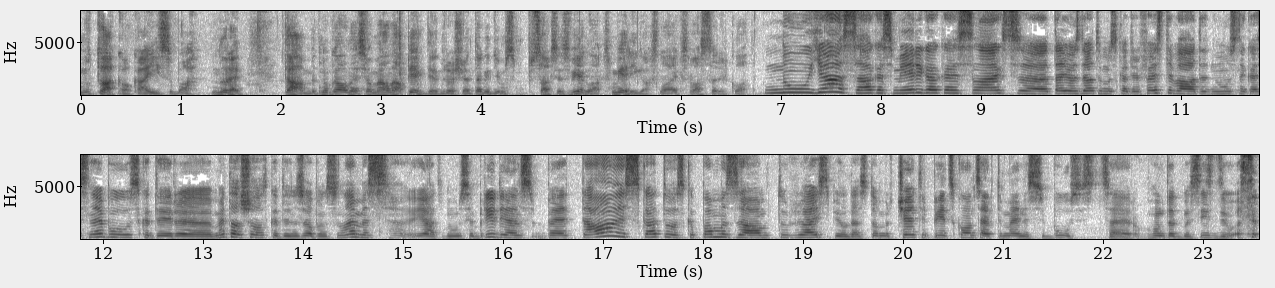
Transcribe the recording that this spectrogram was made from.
Nu, tā kaut kā īsumā. Nu, re, tā, bet nu, galvenais jau melnā piekdiena. Droši vien tagad jums sāksies vieglāks, mierīgāks laiks. Vasara ir klāta. Nu, jā, sākas mierīgākais laiks. eh, Tajos datumos, kad ir festivāli, tad mums nekas nebūs. Kad ir metālšaus, kad ir zobens un lemes, jā, tad mums ir brīvdienas. Bet tā es skatos, ka pamazām tur aizpildās. Tomēr 4-5 koncerti mēnesi būs, es ceru. Un tad mēs izdzīvosim.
